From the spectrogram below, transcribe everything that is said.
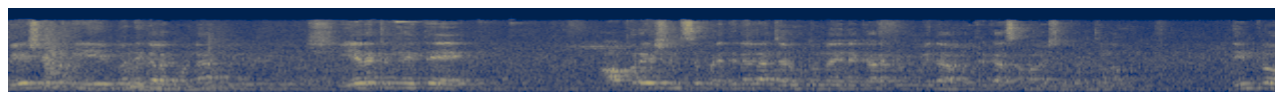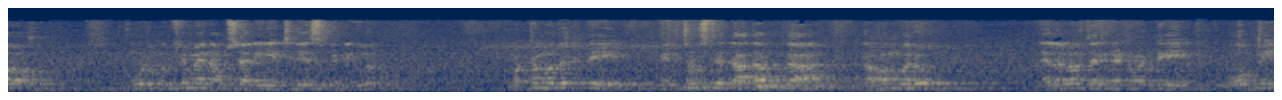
పేషెంట్కి ఏ ఇబ్బంది కలగకుండా ఏ రకంగా అయితే ఆపరేషన్స్ ప్రతి నెల జరుగుతున్నాయనే కార్యక్రమం మీద పత్రికా సమావేశం పెడుతున్నాం. దీంట్లో మూడు ముఖ్యమైన అంశాలు ఈ హెచ్డిఎస్ మీటింగ్లో. మొట్టమొదటిది మీరు చూస్తే దాదాపుగా నవంబరు నెలలో జరిగినటువంటి ఓపీ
